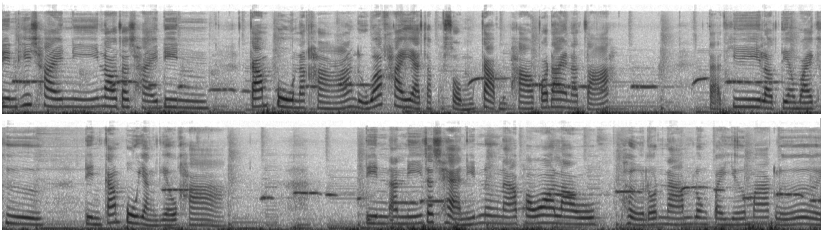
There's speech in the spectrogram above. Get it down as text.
ดินที่ใช้นี้เราจะใช้ดินก้ามปูนะคะ หรือว่าใครอยากจะผสมกับมะพร้าวก็ได้นะจ๊ะ แต่ที่เราเตรียมไว้คือดินก้ามปูอย่างเดียวค่ะ ดินอันนี้จะแฉะนิดนึงนะ เพราะว่าเราเผลอรดน้ำลงไปเยอะมากเลย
